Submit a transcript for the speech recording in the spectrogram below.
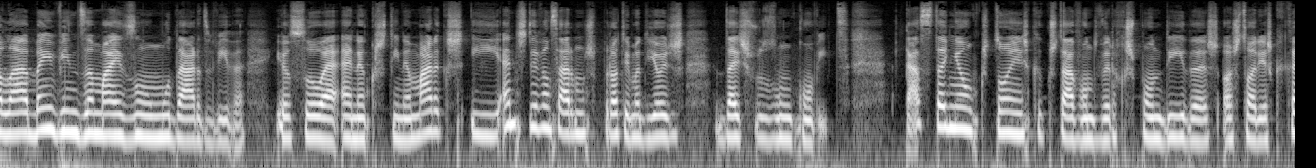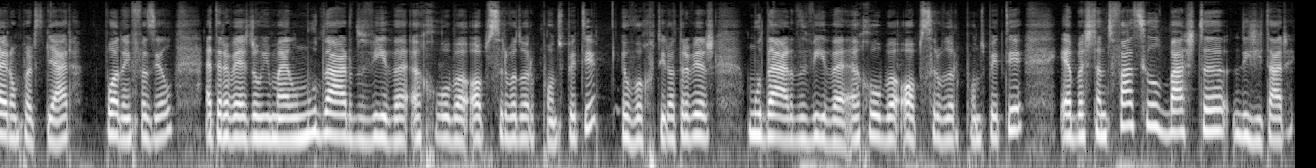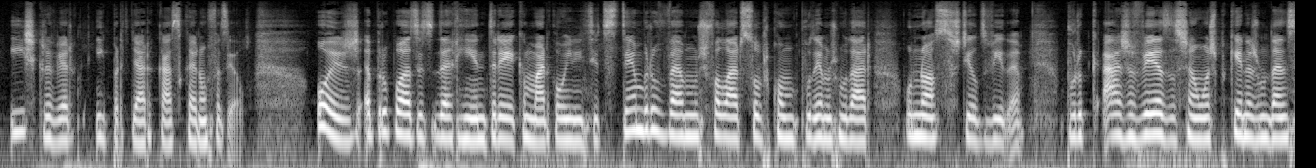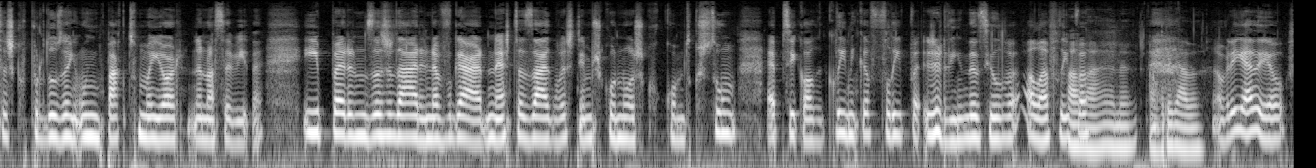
Olá, bem-vindos a mais um Mudar de Vida. Eu sou a Ana Cristina Marques e antes de avançarmos para o tema de hoje, deixo-vos um convite. Caso tenham questões que gostavam de ver respondidas ou histórias que queiram partilhar, podem fazê-lo através do e-mail mudardevida.observador.pt. Eu vou repetir outra vez: mudardevida.observador.pt. É bastante fácil, basta digitar e escrever e partilhar caso queiram fazê-lo. Hoje, a propósito da reentrée que marca o início de setembro, vamos falar sobre como podemos mudar o nosso estilo de vida, porque às vezes são as pequenas mudanças que produzem um impacto maior na nossa vida. E para nos ajudar a navegar nestas águas, temos connosco, como de costume, a psicóloga clínica Filipa Jardim da Silva. Olá, Filipa. Olá, Ana. Obrigada. Obrigada, eu.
